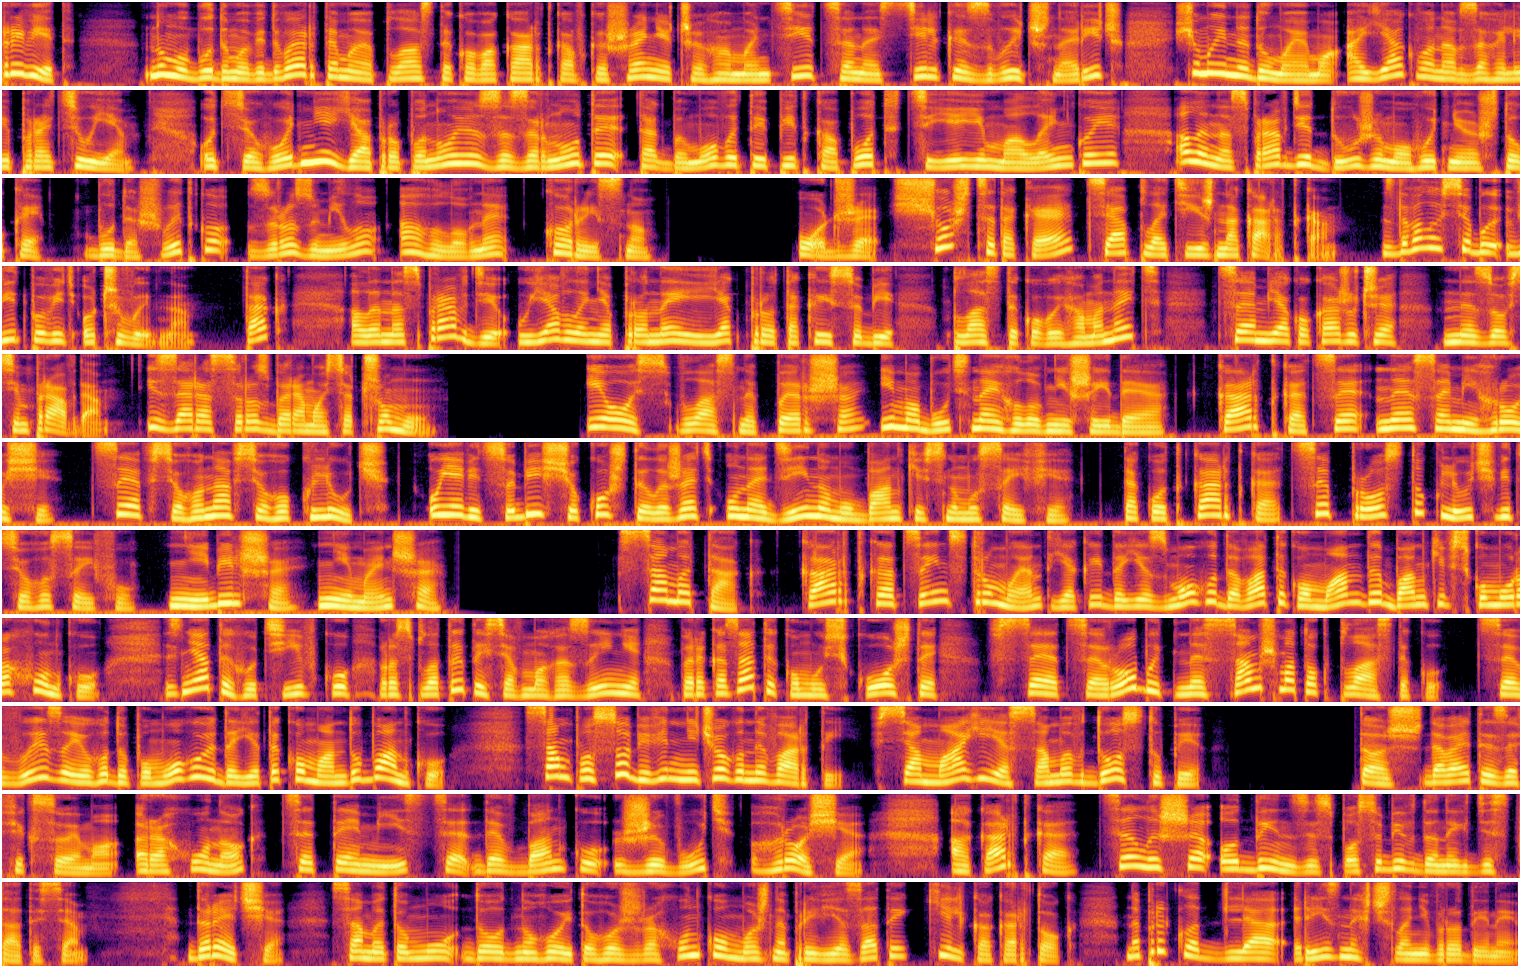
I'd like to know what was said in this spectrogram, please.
Привіт! Ну, ми будемо відвертими. Пластикова картка в кишені чи гаманці це настільки звична річ, що ми й не думаємо, а як вона взагалі працює. От сьогодні я пропоную зазирнути, так би мовити, під капот цієї маленької, але насправді дуже могутньої штуки. Буде швидко, зрозуміло, а головне корисно. Отже, що ж це таке ця платіжна картка? Здавалося б, відповідь очевидна, так? Але насправді уявлення про неї як про такий собі пластиковий гаманець це, м'яко кажучи, не зовсім правда. І зараз розберемося чому. І ось, власне, перша і, мабуть, найголовніша ідея. Картка – це не самі гроші, це всього-навсього ключ. Уявіть собі, що кошти лежать у надійному банківському сейфі. Так от картка – це просто ключ від цього сейфу. Ні більше, ні менше. Саме так. Картка це інструмент, який дає змогу давати команди банківському рахунку, зняти готівку, розплатитися в магазині, переказати комусь кошти. Все це робить не сам шматок пластику. Це ви за його допомогою даєте команду банку. Сам по собі він нічого не вартий. Вся магія саме в доступі. Тож, давайте зафіксуємо. Рахунок це те місце, де в банку живуть гроші, а картка це лише один зі способів до них дістатися. До речі, саме тому до одного і того ж рахунку можна прив'язати кілька карток, наприклад, для різних членів родини.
